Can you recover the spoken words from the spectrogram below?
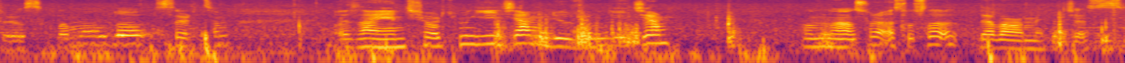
sırılsıklam oldu sırtım. O yüzden yeni tişörtümü giyeceğim, bluzumu giyeceğim. Ondan sonra Asos'a devam edeceğiz.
